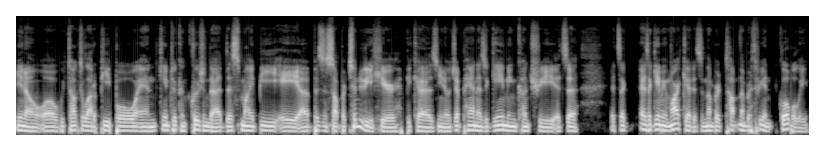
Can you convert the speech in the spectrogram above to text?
you know, uh, we talked to a lot of people and came to a conclusion that this might be a, a, business opportunity here because you know Japan as a gaming country, it's a it's a as a gaming market, it's a number top number three in, globally.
